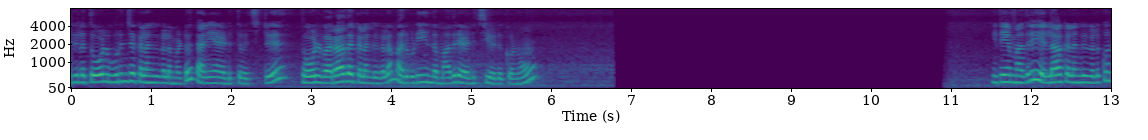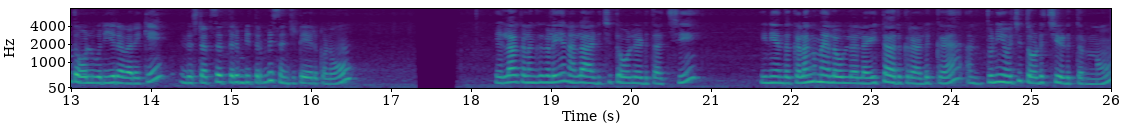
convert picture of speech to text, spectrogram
இதில் தோல் உறிஞ்ச கிழங்குகளை மட்டும் தனியாக எடுத்து வச்சுட்டு தோல் வராத கிழங்குகளை மறுபடியும் இந்த மாதிரி அடித்து எடுக்கணும். இதே மாதிரி எல்லா கிழங்குகளுக்கும் தோல் உரியிற வரைக்கும் இந்த ஸ்டெப்ஸை திரும்பி திரும்பி செஞ்சுட்டே இருக்கணும். எல்லா கிழங்குகளையும் நல்லா அடித்து தோல் எடுத்தாச்சு. இனி அந்த கிழங்கு மேலே உள்ள லைட்டாக இருக்கிற அடுக்கை அந்த துணியை வச்சு தொடச்சி எடுத்துடணும்.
